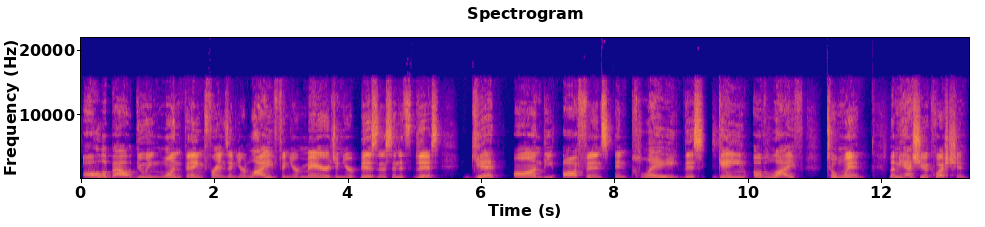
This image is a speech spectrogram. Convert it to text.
all about doing one thing, friends, in your life, in your marriage, in your business, and it's this get on the offense and play this game of life to win. Let me ask you a question.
